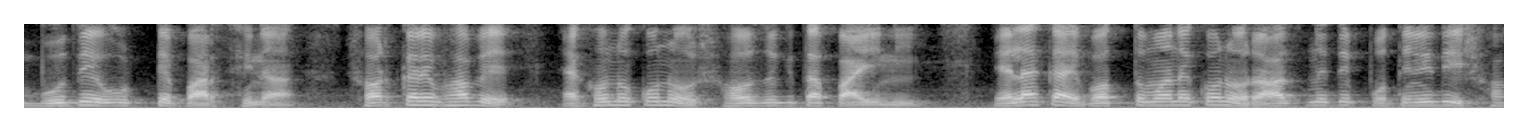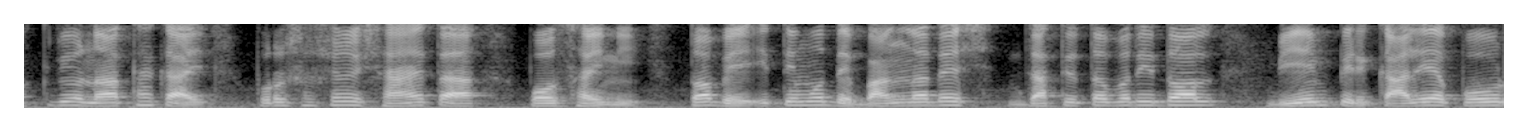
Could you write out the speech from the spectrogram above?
বুঝে উঠতে পারছি না। সরকারিভাবে এখনও কোনো সহযোগিতা পাইনি। এলাকায় বর্তমানে কোনো রাজনীতি প্রতিনিধি সক্রিয় না থাকায় প্রশাসনের সহায়তা পৌঁছায়নি। তবে ইতিমধ্যে বাংলাদেশ জাতীয়তাবাদী দল, বিএনপির কালিয়া পৌর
